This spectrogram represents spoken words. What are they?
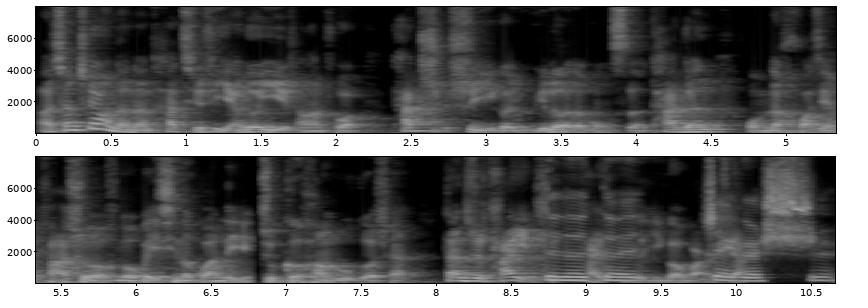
啊。像这样的呢，它其实严格意义上说，它只是一个娱乐的公司，它跟我们的火箭发射和卫星的管理就隔行如隔山。但是它也是太空的一个玩家。这个是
